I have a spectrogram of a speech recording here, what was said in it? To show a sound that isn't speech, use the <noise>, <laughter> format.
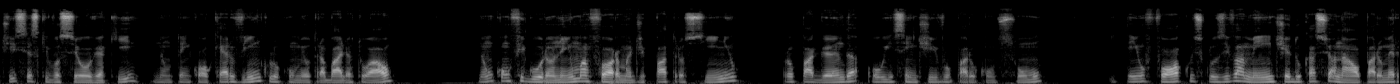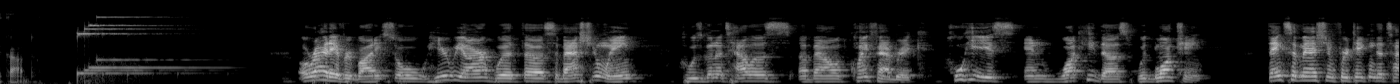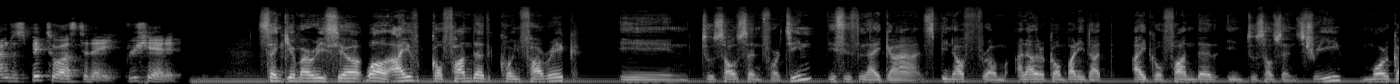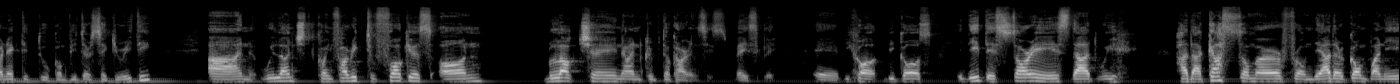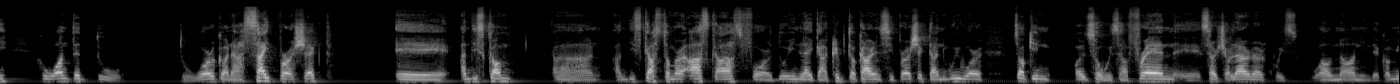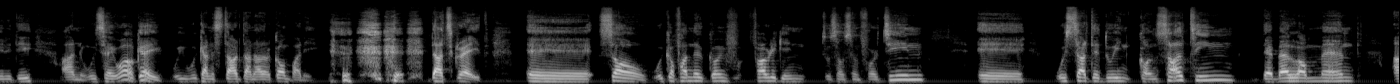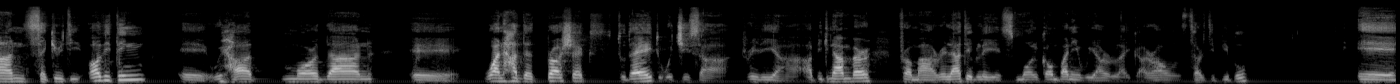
Notícias que você ouve aqui não têm qualquer vínculo com o meu trabalho atual, não configuram nenhuma forma de patrocínio, propaganda ou incentivo para o consumo e têm o foco exclusivamente educacional para o mercado. All right, everybody. So here we are with uh, Sebastian Wayne, who's going to tell us about CoinFabric, who he is, and what he does with blockchain. Thanks, Sebastian, for taking the time to speak to us today. Appreciate it. Thank you, Mauricio. Well, I've co-founded CoinFabric in 2014. This is like a spin-off from another company that I co-founded in 2003, more connected to computer security. And we launched CoinFabric to focus on blockchain and cryptocurrencies, basically. Uh, because, because indeed the story is that we had a customer from the other company who wanted to to work on a side project, uh, and this com- uh, and this customer asked us for doing like a cryptocurrency project, and we were talking also with a friend, uh, Sergio Lerner, who is well known in the community, and we say, well, okay, we, we can start another company. <laughs> That's great. Uh, so we co-founded Coin Fabric in 2014. Uh, we started doing consulting, development, and security auditing. Uh, we had more than uh, 100 projects to date, which is a, really a, a, big number from a relatively small company. We are like around 30 people. Uh,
